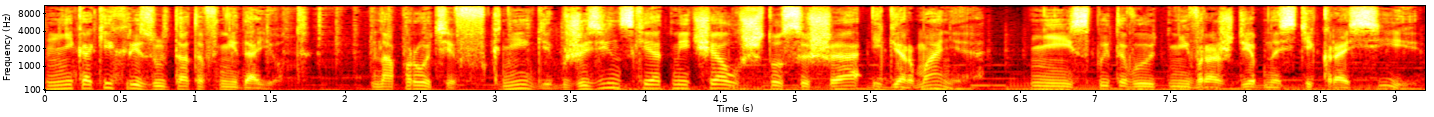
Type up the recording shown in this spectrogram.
никаких результатов не дает. Напротив, в книге Бжезинский отмечал, что США и Германия не испытывают ни враждебности к России,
